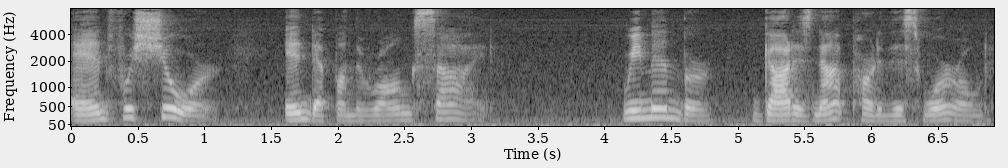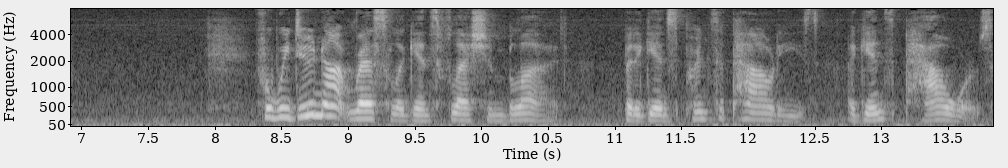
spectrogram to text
and for sure end up on the wrong side. Remember, God is not part of this world. For we do not wrestle against flesh and blood, but against principalities, against powers,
